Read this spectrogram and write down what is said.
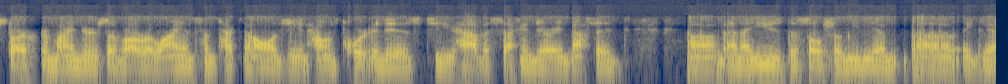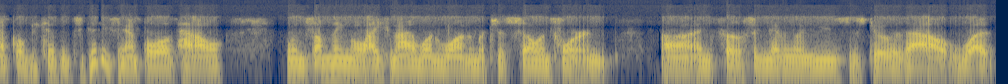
stark reminders of our reliance on technology and how important it is to have a secondary method. Um, and I use the social media uh, example because it's a good example of how when something like 911, which is so important, uh, and so significantly uses goes out, what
